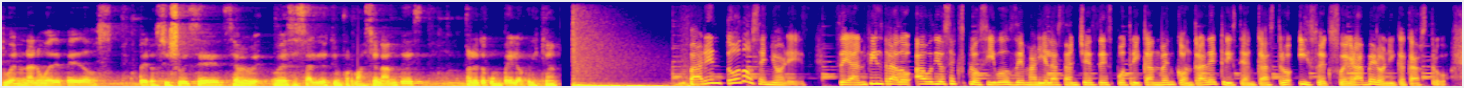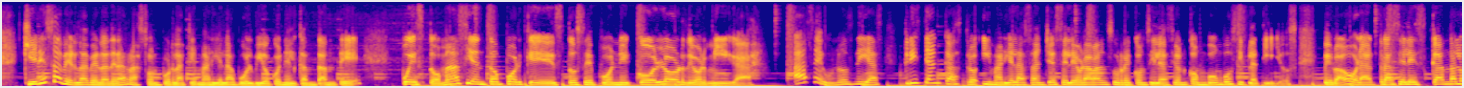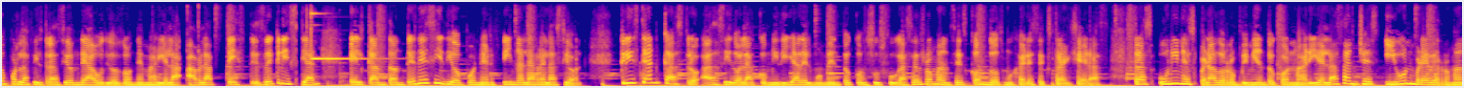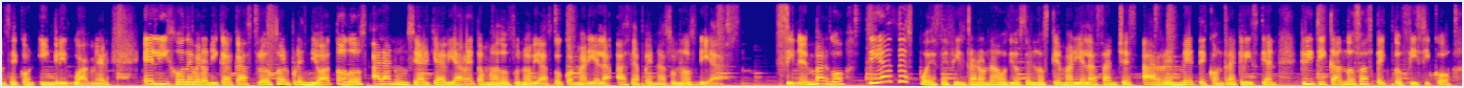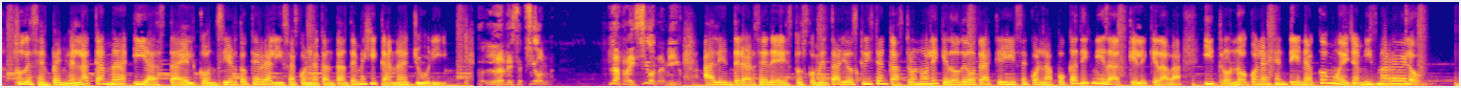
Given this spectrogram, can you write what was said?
estuve en una nube de pedos, pero si yo hubiese, si a mí me hubiese salido esta información antes, no le toco un pelo Cristian. Paren todos, señores. Se han filtrado audios explosivos de Mariela Sánchez despotricando en contra de Cristian Castro y su ex suegra Verónica Castro. ¿Quieres saber la verdadera razón por la que Mariela volvió con el cantante? Pues toma asiento porque esto se pone color de hormiga. Hace unos días, Cristian Castro y Mariela Sánchez celebraban su reconciliación con bombos y platillos, pero ahora, tras el escándalo por la filtración de audios donde Mariela habla pestes de Cristian, el cantante decidió poner fin a la relación. Cristian Castro ha sido la comidilla del momento con sus fugaces romances con dos mujeres extranjeras, tras un inesperado rompimiento con Mariela Sánchez y un breve romance con Ingrid Wagner. El hijo de Verónica Castro sorprendió a todos al anunciar que había retomado su noviazgo con Mariela hace apenas unos días. Sin embargo, días después se filtraron audios en los que Mariela Sánchez arremete contra Cristian, criticando su aspecto físico, su desempeño en la cama y hasta el concierto que realiza con la cantante mexicana Yuri. La decepción. La traición, amigo. Al enterarse de estos comentarios, Cristian Castro no le quedó de otra que irse con la poca dignidad que le quedaba y tronó con la Argentina como ella misma reveló.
